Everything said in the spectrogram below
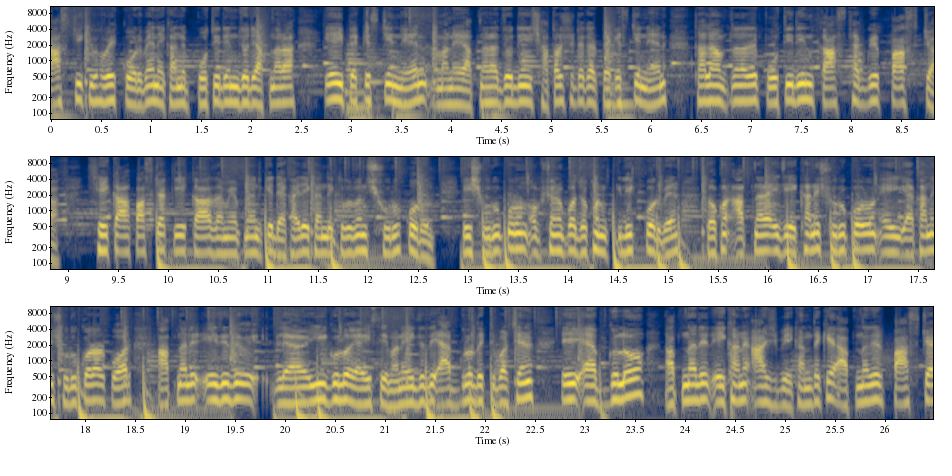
কাজটি কীভাবে করবেন, এখানে প্রতিদিন যদি আপনারা এই প্যাকেজটি নেন মানে আপনারা যদি সতেরোশো টাকার প্যাকেজটি নেন, তাহলে আপনাদের প্রতিদিন কাজ থাকবে পাঁচটা সেই পাঁচটা কি কাজ আমি আপনাদেরকে দেখাই। এখানে দেখতে পাবেন শুরু করুন এই শুরু করুন অপশনের পর যখন ক্লিক করবেন, তখন আপনারা এই যে এখানে শুরু করুন, এই এখানে শুরু করার পর আপনাদের এই যে ইগুলো আইছে মানে এই যে অ্যাপগুলো দেখতে পাচ্ছেন, এই অ্যাপ অ্যাপগুলো আপনাদের এখানে আসবে। এখান থেকে আপনাদের পাঁচটা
